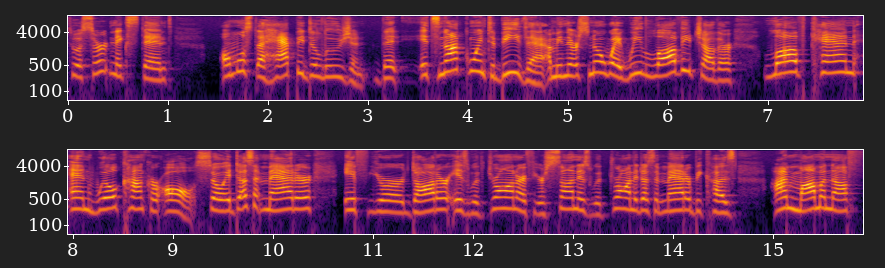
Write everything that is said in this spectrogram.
to a certain extent, almost a happy delusion that it's not going to be that. I mean, there's no way. We love each other. Love can and will conquer all. So it doesn't matter if your daughter is withdrawn or if your son is withdrawn. It doesn't matter because I'm mom enough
